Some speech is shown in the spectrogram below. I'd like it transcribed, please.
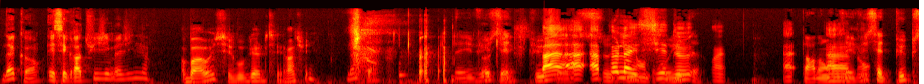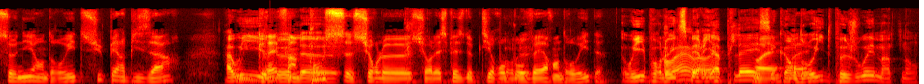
D'accord. Et c'est gratuit, j'imagine? Ah Bah oui, c'est Google, c'est gratuit. D'accord. Vous avez vu cette pub Bah, Apple Sony a essayé Android de? Ouais. Pardon, Ah, vous avez non. vu cette pub Sony Android? Super bizarre Ah oui, il greffe le- un le- pouce sur le sur l'espèce de petit robot le- vert Android. Oui, pour le Ouais, Xperia ouais. Play, Ouais, c'est qu'Android peut jouer maintenant.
